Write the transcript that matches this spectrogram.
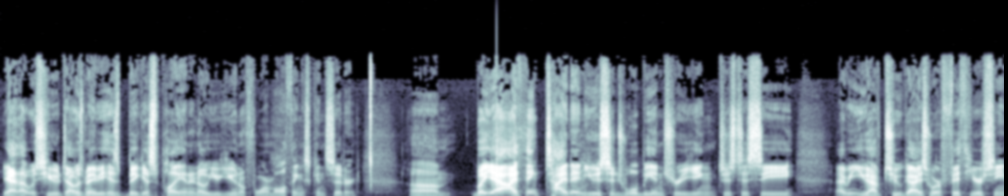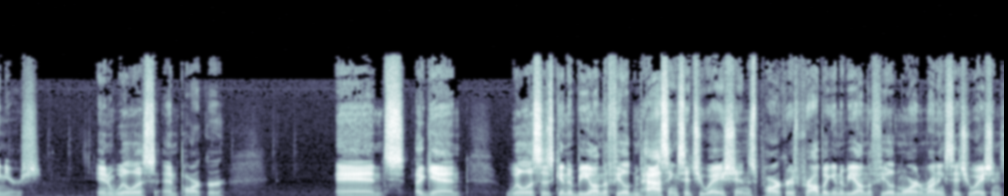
yeah, that was huge. That was maybe his biggest play in an OU uniform, all things considered. Um, but yeah, I think tight end usage will be intriguing just to see I mean, you have two guys who are fifth year seniors in Willis and Parker. And again, Willis is going to be on the field in passing situations. Parker's probably going to be on the field more in running situations.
